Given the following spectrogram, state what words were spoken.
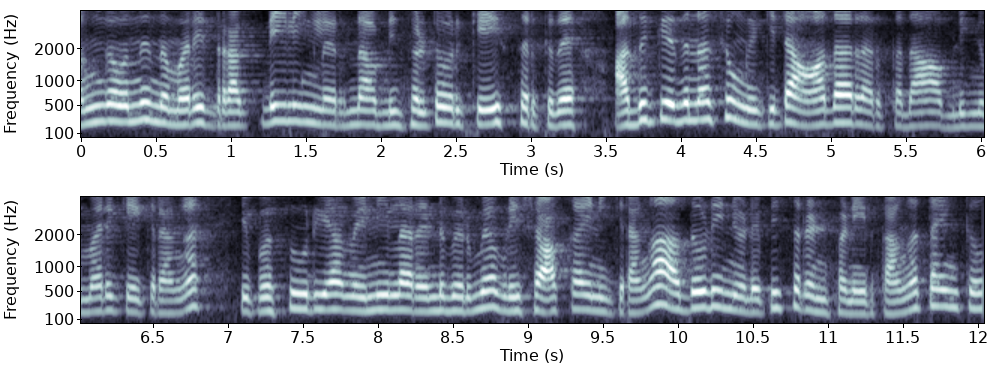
அங்கே வந்து இந்த மாதிரி ட்ரக் டீலிங்கில் இருந்தா அப்படின்னு சொல்லிட்டு ஒரு கேஸ் இருக்குது. அதுக்கு எதுனாச்சும் உங்ககிட்ட ஆதாரம் இருக்குதா அப்படிங்கிற மாதிரி கேட்குறாங்க. இப்போ சூர்யா வெண்ணிலா ரெண்டு பேருமே அப்படியே ஷாக்காகி நிற்கிறாங்க அதோடு என்னோடய எபிசோட் என் பண்ணியிருக்காங்க. தேங்க்யூ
